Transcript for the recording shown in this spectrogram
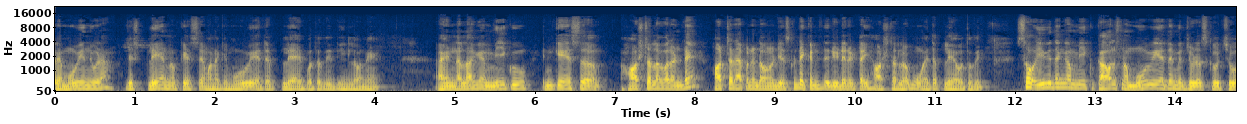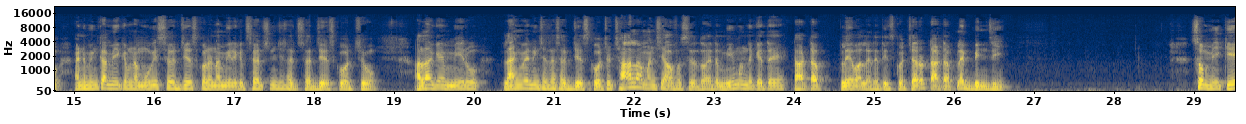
ఇక్కడ మూవీ ఉంది కూడా. జస్ట్ ప్లే అని నొక్కేస్తే మనకి మూవీ అయితే ప్లే అయిపోతుంది దీనిలోనే. అండ్ అలాగే మీకు ఇన్ కేస్ హాట్స్టార్లో కావాలంటే హాట్స్టార్ యాప్ అనేది డౌన్లోడ్ చేసుకుంటే ఎక్కడి నుంచి రీడైరెక్ట్ అయ్యి హాట్స్టార్లో మూవీ అయితే ప్లే అవుతుంది. సో ఈ విధంగా మీకు కావాల్సిన మూవీ అయితే మీరు చూడేసుకోవచ్చు అండ్ ఇంకా మీకు ఏమైనా మూవీ సెర్చ్ చేసుకోవాలన్నా మీరు ఇక్కడ సెర్చ్ నుంచి సెర్చ్ చేసుకోవచ్చు. అలాగే మీరు లాంగ్వేజ్ నుంచి అయితే సెర్చ్ చేసుకోవచ్చు. చాలా మంచి ఆఫర్స్తో అయితే మీ ముందుకైతే టాటా ప్లే వాళ్ళు అయితే తీసుకొచ్చారు. టాటా ప్లే బింజీ సో మీకే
